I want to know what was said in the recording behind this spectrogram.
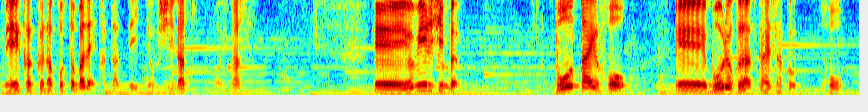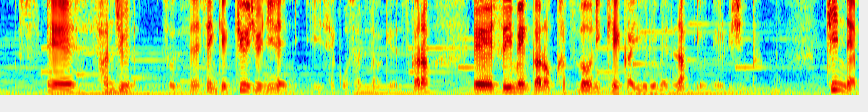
明確な言葉で語っていってほしいなと思います。えー、読売新聞、防体法、えー、暴力団対策法、えー、30年。そうですね。1992年に施行されたわけですから、えー、水面下の活動に警戒緩めるな読売新聞。近年、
